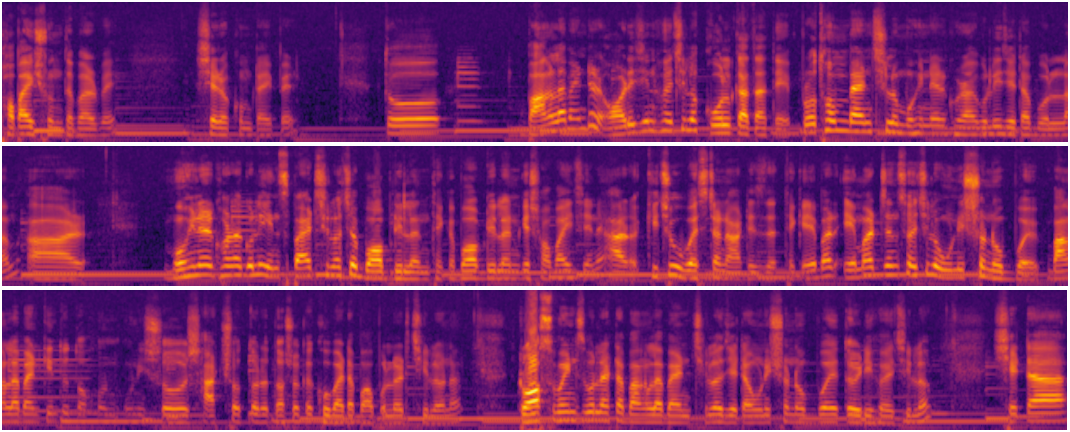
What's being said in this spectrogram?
সবাই শুনতে পারবে, সেরকম টাইপের তো বাংলা ব্যান্ডের অরিজিন হয়েছিল কলকাতাতে। প্রথম ব্যান্ড ছিল মহিনের ঘোড়াগুলি, যেটা বললাম। আর মহিনের ঘোড়াগুলি ইন্সপায়ার ছিল হচ্ছে বব ডিলান থেকে। বব ডিলানকে সবাই চেনে। আর কিছু ওয়েস্টার্ন আর্টিস্টদের থেকে। এবার এমার্জেন্স হয়েছিল উনিশশো নব্বই। বাংলা ব্যান্ড কিন্তু তখন উনিশশো ষাট সত্তরের দশকে খুব একটা পপুলার ছিল না। ক্রস উইন্ডস বলে একটা বাংলা ব্যান্ড ছিল, যেটা উনিশশো নব্বইয়ে তৈরি হয়েছিল। সেটা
